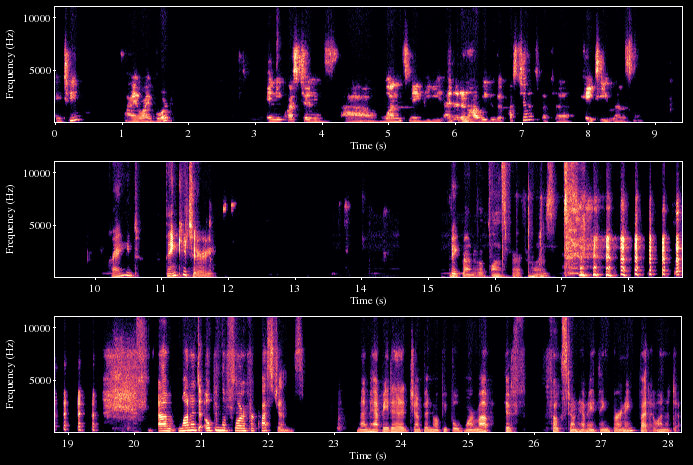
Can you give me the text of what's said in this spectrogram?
Katie, IOI board any questions uh, once maybe, I don't know how we do the questions, but uh, Katie, let us know. Great. Thank you, Terry. Big round of applause for our fellows. um, wanted to open the floor for questions. And I'm happy to jump in while people warm up if folks don't have anything burning, but I wanted to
